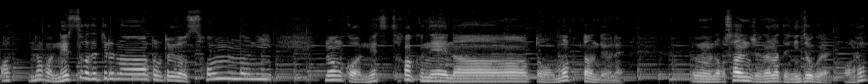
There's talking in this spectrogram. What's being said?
あ、なんか熱が出てるなーと思ったけど、そんなになんか熱高くねえなーと思ったんだよね。うん、だから37.2度ぐらい。あれ？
